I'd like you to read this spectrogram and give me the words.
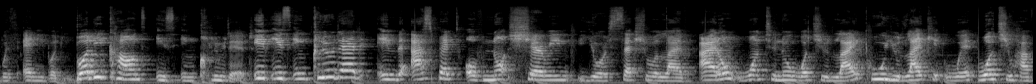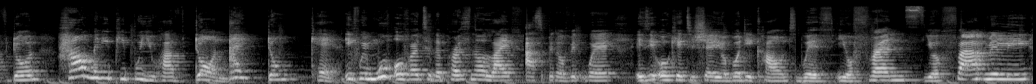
with anybody. Body count is included. It is included in the aspect of not sharing your sex sexual life. I don't want to know what you like, who you like it with, what you have done, how many people you have done. I don't care. If we move over to the personal life aspect of it, where is it okay to share your body count with your friends, your family,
